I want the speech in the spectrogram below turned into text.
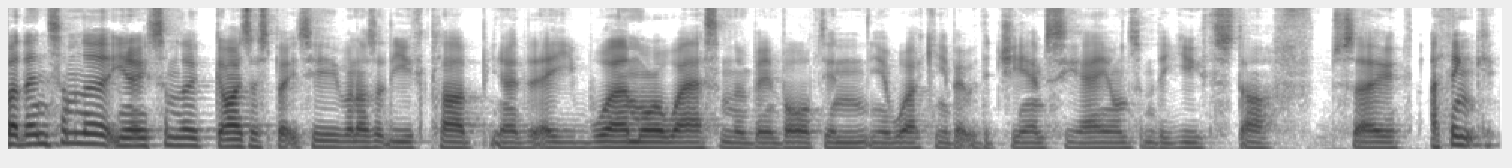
But then some of the, you know, some of the guys I spoke to when I was at the youth club, you know, they were more aware. Some of them have been involved in, you know, working a bit with the GMCA on some of the youth stuff. So I think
